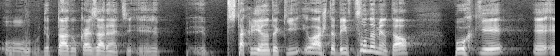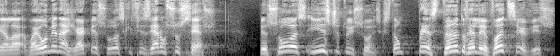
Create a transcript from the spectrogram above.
o deputado Carlos eh, eh, está criando aqui, eu acho também fundamental, porque ela vai homenagear pessoas que fizeram sucesso, pessoas e instituições que estão prestando relevantes serviços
